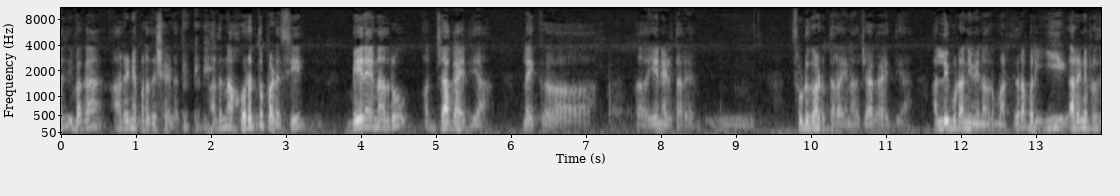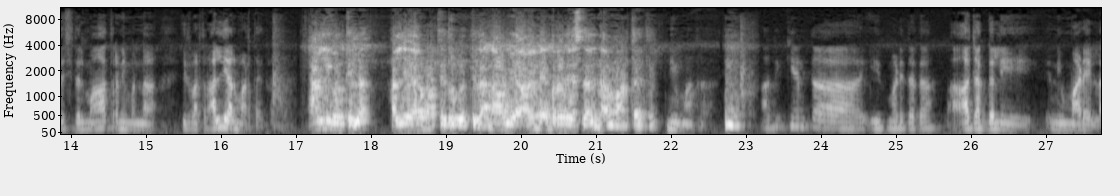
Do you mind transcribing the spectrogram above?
ಇವಾಗ ಅರಣ್ಯ ಪ್ರದೇಶ ಹೇಳೋದು. ಅದನ್ನ ಹೊರತುಪಡಿಸಿ ಬೇರೆ ಏನಾದ್ರೂ ಜಾಗ ಇದೆಯಾ? ಲೈಕ್ ಏನ್ ಹೇಳ್ತಾರೆ? ಸುಡುಗಾಡು ತರ ಏನಾದ್ರು ಜಾಗ ಇದೆಯಾ? ಅಲ್ಲಿ ಕೂಡ ನೀವೇನಾದ್ರು ಮಾಡ್ತಿದ್ರ ಬರೀ ಈ ಅರಣ್ಯ ಪ್ರದೇಶದಲ್ಲಿ ಮಾತ್ರ ನಿಮ್ಮನ್ನ ಇದು ಮಾಡ್ತಾರೆ. ಅಲ್ಲಿ ಯಾರು ಮಾಡ್ತಾ ಇದ್ರು? ಅಲ್ಲಿ ಗೊತ್ತಿಲ್ಲ. ಅಲ್ಲಿ ಯಾರು ಮಾಡ್ತಿದ್ರು ಗೊತ್ತಿಲ್ಲ. ನಾವು ಅರಣ್ಯ ಪ್ರದೇಶದಲ್ಲಿ ನಾವು ಮಾಡ್ತಾ ಇದ್ವಿ. ನೀವು ಮಾತ್ರ. ಅದಕ್ಕೆ ಅಂತ ಇದು ಮಾಡಿದಾಗ ಆ- ಜಾಗದಲ್ಲಿ ನೀವು ಮಾಡೇ ಇಲ್ಲ.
